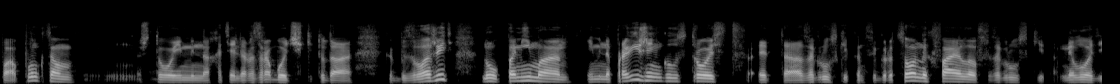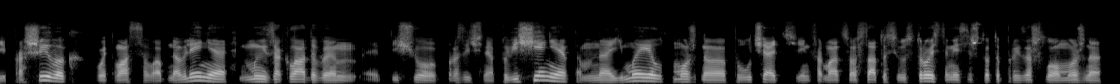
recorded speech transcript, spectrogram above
по пунктам, что именно хотели разработчики туда как бы заложить. Ну, помимо именно провижнинга устройств, это загрузки конфигурационных файлов, загрузки там, мелодий, прошивок, какое-то массовое обновление. Мы закладываем еще различные оповещения, там на e-mail можно получать информацию о статусе устройства, если что-то произошло, можно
